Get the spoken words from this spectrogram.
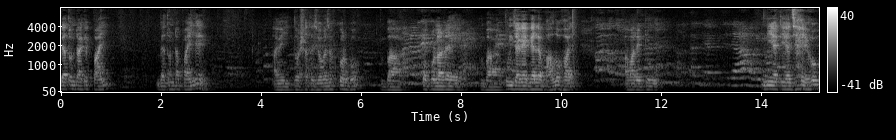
বেতনটা আগে পাই। বেতনটা পাইলে আমি তোর সাথে যোগাযোগ করব বা পপুলারে বা কোন জায়গায় গেলে ভালো হয়, আমার একটু নিয়ে টিয়া যাই হোক।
